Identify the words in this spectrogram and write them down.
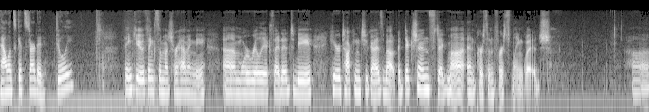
Now let's get started. Julie? Thank you. Thanks so much for having me. Um, we're really excited to be here talking to you guys about addiction, stigma, and person first language. Uh,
